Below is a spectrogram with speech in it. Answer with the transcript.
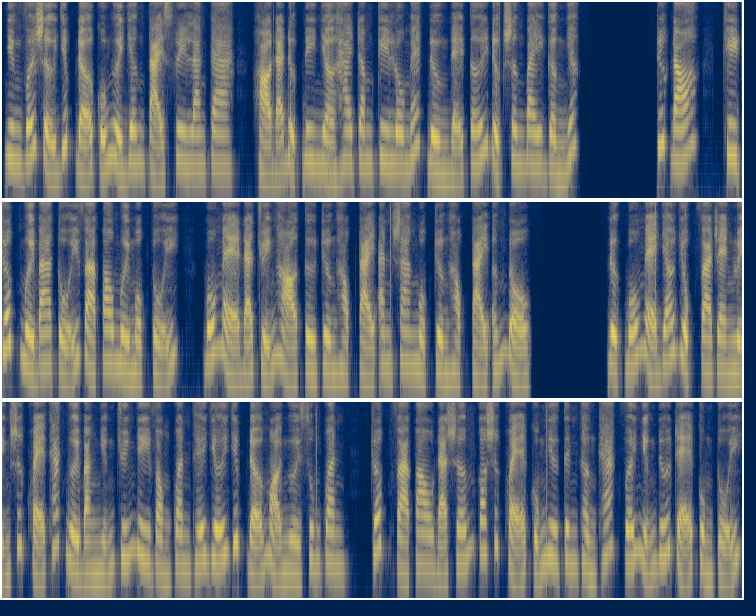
nhưng với sự giúp đỡ của người dân tại Sri Lanka, họ đã được đi nhờ 200 km đường để tới được sân bay gần nhất. Trước đó, khi Rock 13 tuổi và Paul 11 tuổi, bố mẹ đã chuyển họ từ trường học tại Anh sang một trường học tại Ấn Độ. Được bố mẹ giáo dục và rèn luyện sức khỏe khác người bằng những chuyến đi vòng quanh thế giới giúp đỡ mọi người xung quanh, Rob và Paul đã sớm có sức khỏe cũng như tinh thần khác với những đứa trẻ cùng tuổi.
